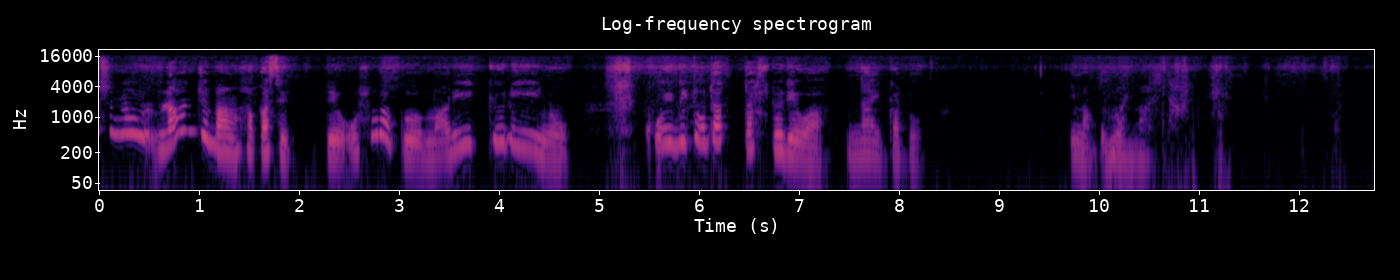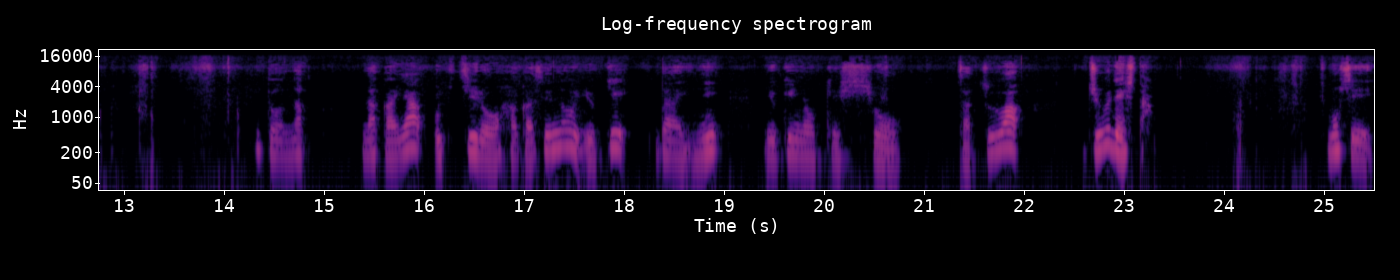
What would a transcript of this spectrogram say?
スのランジュバン博士っておそらくマリー・キュリーの恋人だった人ではないかと今思いました。えっと、な中谷内次郎博士の雪第2雪の結晶雑話10でした。もし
